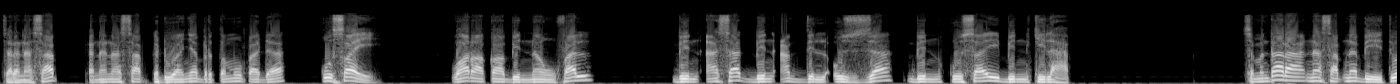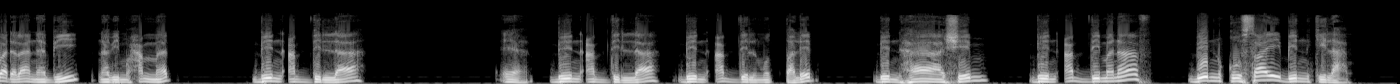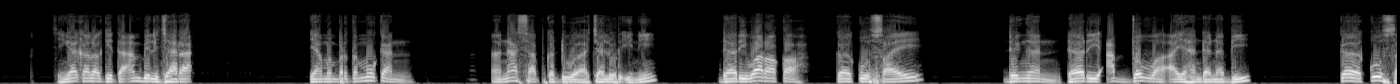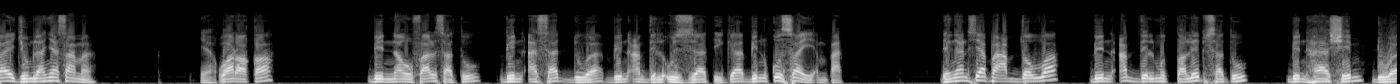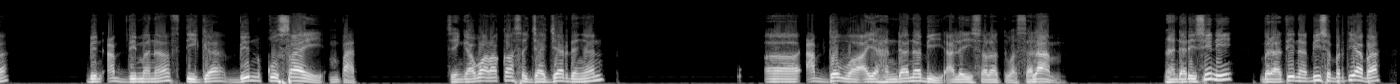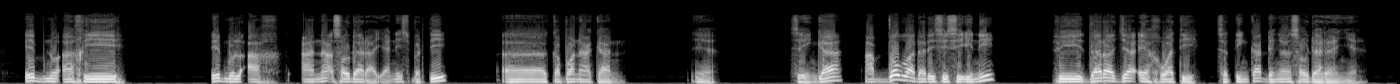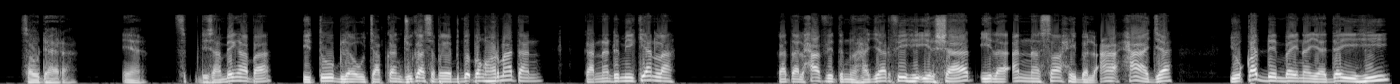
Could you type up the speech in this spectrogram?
Secara nasab karena nasab keduanya bertemu pada Qusay Waraka bin Naufal bin Asad bin Abdul Uzza bin Qusay bin Kilab. Sementara nasab Nabi itu adalah Nabi Nabi Muhammad bin Abdullah ya, bin Abdullah bin Abdul Muttalib bin Hashim bin Abdi Manaf bin Qusay bin Kilab. Sehingga kalau kita ambil jarak yang mempertemukan Eh, nasab kedua jalur ini dari Warakah ke Kusai dengan dari Abdullah ayahanda Nabi ke Kusai jumlahnya sama. Ya, Warakah bin Naufal satu, bin Asad dua, bin Abdul Uzza tiga, bin Kusai empat. Dengan siapa Abdullah bin Abdul Muttalib satu, bin Hashim dua, bin Abdi Manaf tiga, bin Kusai empat. Sehingga Warakah sejajar dengan uh, Abdullah ayahanda Nabi alaihi salatu wassalam. Nah dari sini berarti Nabi seperti apa? Ibnu akhi, ibnul akh, anak saudara, yakni seperti uh, keponakan. Ya. Sehingga Abdullah dari sisi ini fi daraja ikhwati, setingkat dengan saudaranya. Saudara. Ya. Di samping apa? Itu beliau ucapkan juga sebagai bentuk penghormatan. Karena demikianlah Kata Al-Hafidh Ibn Hajar fihi irsyad ila anna sahibal haja yuqaddim baina yadayhi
